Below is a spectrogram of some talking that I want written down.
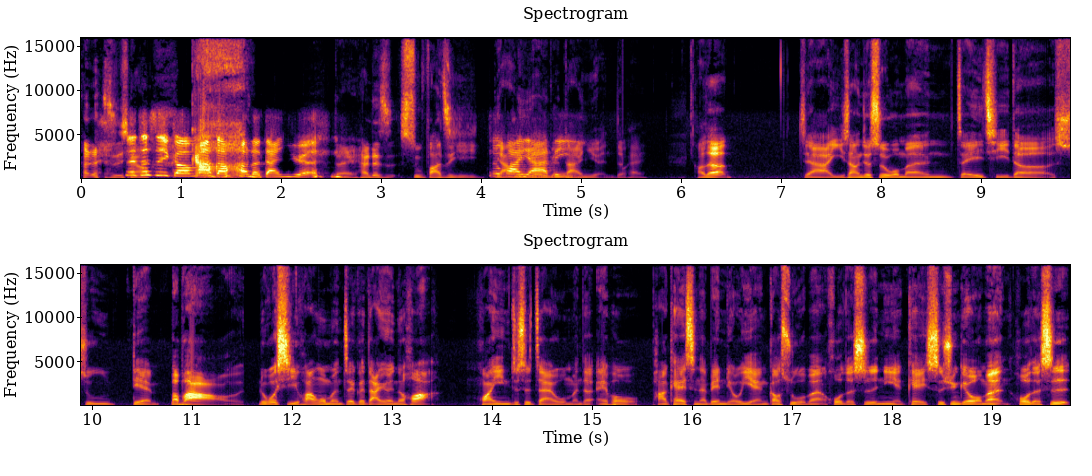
他就只是所以这是一个骂脏话的单元。对，他就是抒发自己抒发压力的单元。对 OK，好的，这以上就是我们这一期的书店抱抱。如果喜欢我们这个单元的话，欢迎就是在我们的 Apple Podcast 那边留言告诉我们，或者是你也可以私讯给我们，或者是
